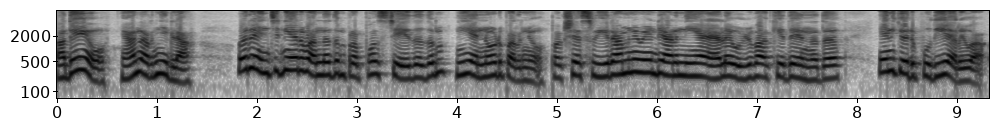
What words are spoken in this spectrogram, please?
അതെയോ? ഞാൻ അറിഞ്ഞില്ല. ഒരു എഞ്ചിനീയർ വന്നതും പ്രപ്പോസ് ചെയ്തതും നീ എന്നോട് പറഞ്ഞു. പക്ഷേ ശ്രീരാമിന് വേണ്ടിയാണ് നീ അയാളെ ഒഴിവാക്കിയത് എന്നത് എനിക്കൊരു പുതിയ അറിവാണ്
